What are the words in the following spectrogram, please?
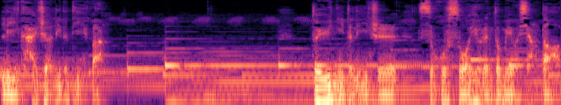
离开这里的地方。对于你的离职，似乎所有人都没有想到，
